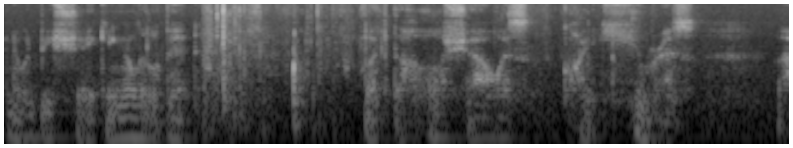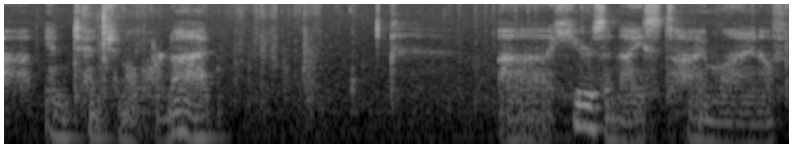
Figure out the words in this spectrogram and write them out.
And it would be shaking a little bit. But the whole show was quite humorous, uh, intentional or not. Uh, here's a nice timeline of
